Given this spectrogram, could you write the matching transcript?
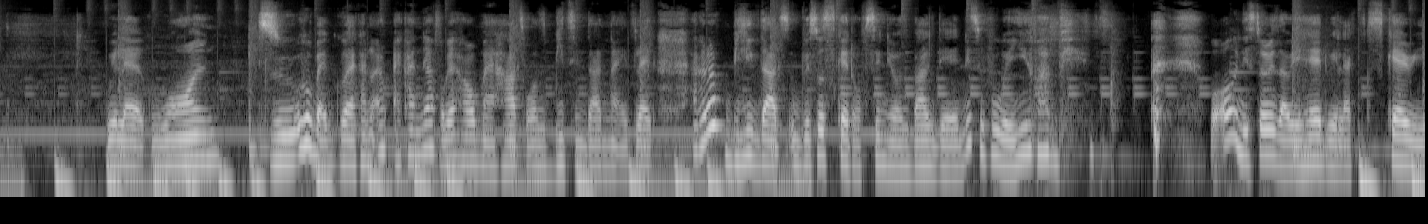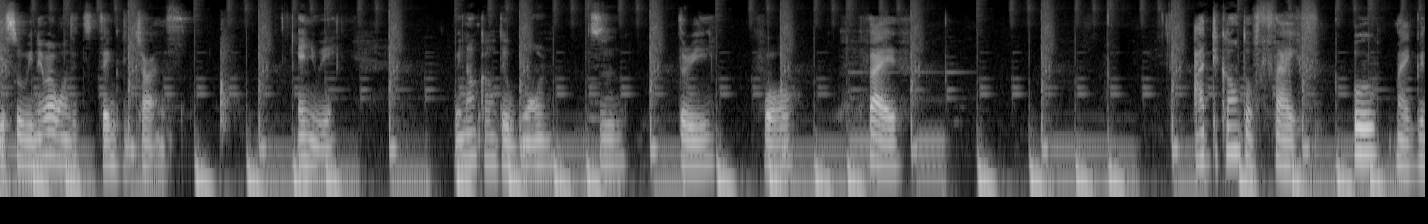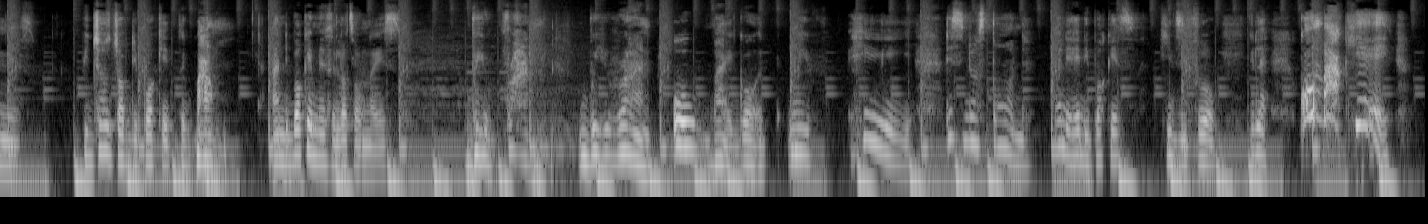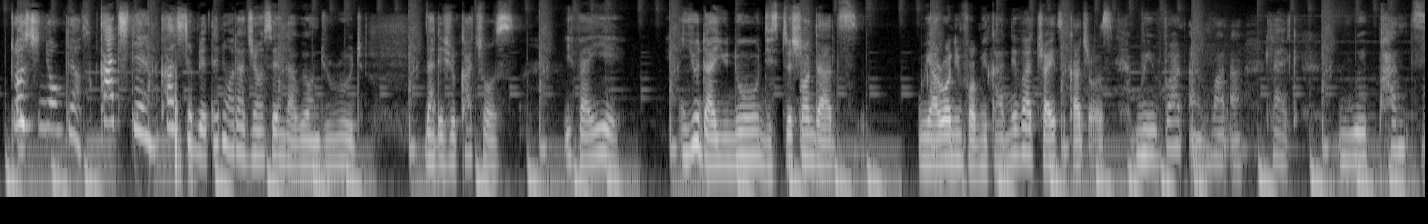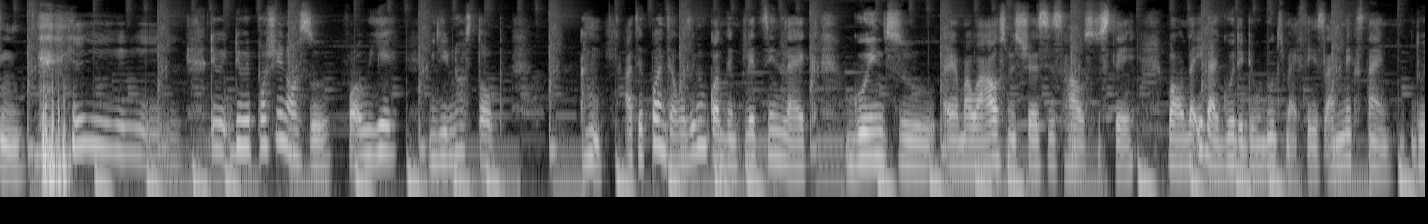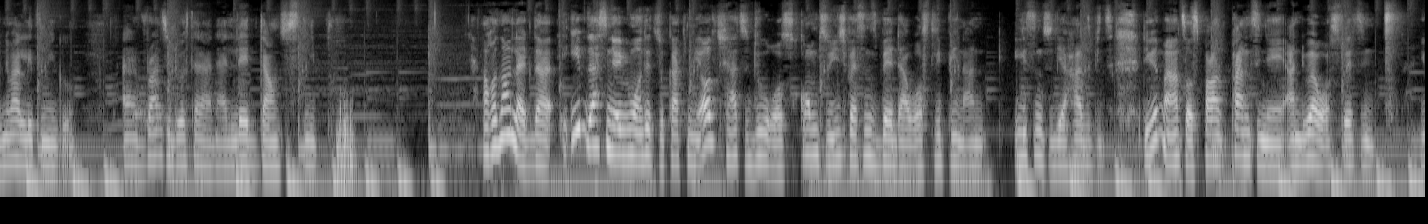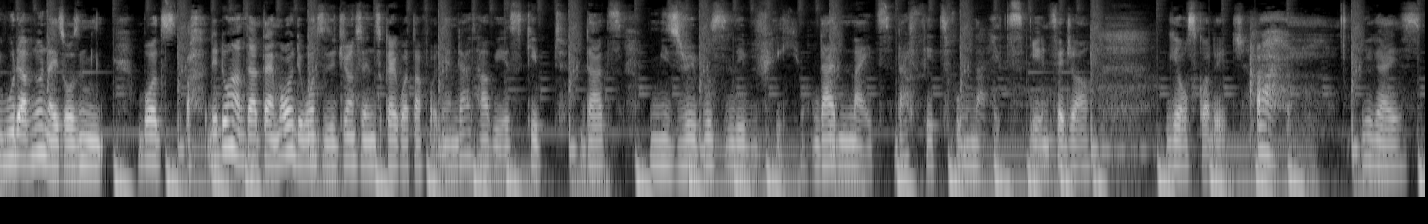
we're like one two oh my god i can i can never forget how my heart was beating that night. Like i cannot believe that we were so scared of seniors back then. These people were human beings. But all the stories that we heard were like scary so we never wanted to take the chance. Anyway we now counted one two three four five. At the count of five oh my goodness we just dropped the bucket bam and the bucket makes a lot of noise. We ran we ran oh my god. We hey this is not stunned when they heard the buckets hit the floor. They're like come back here. Those young girls catch them catch them. They're telling other johnson that we're on the road that they should catch us. If i hear you that you know the situation that we are running from you can never try to catch us. We ran and ran and like we were panting. They, they were pushing us oh, for a year. We did not stop. At a point i was even contemplating like going to um, our house mistress's house to stay. But like, if i go there they will note my face. And next time they will never let me go. I ran to the hostel and i laid down to sleep. I was not like that. If that senior even wanted to catch me, all she had to do was come to each person's bed that was sleeping and listen to their heartbeats. The way my hands was panting eh, and the way I was sweating, you would have known that it was me. But uh, they don't have that time. All they want is the Johnson to carry water for them. That's how we escaped that miserable slavery that night, that fateful night in Federal Girls College. Ah, you guys.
